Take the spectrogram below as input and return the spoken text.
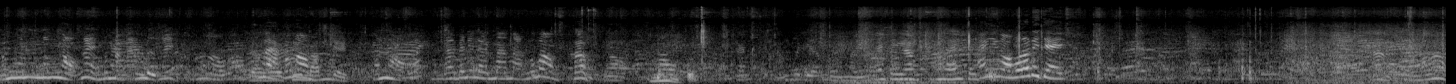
Mắm mắm mắm ngọt này, mắm mặn ăn được này. Đúng rồi Cái lạc đúng không Mắm? Mắm ngọt Đây bên đây là mà mặn đúng không Không, ngọt. Không có dơ mà mặn. Ăn chơi không? Ăn. Ăn ngồi qua đó đi chị À, còn món không?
